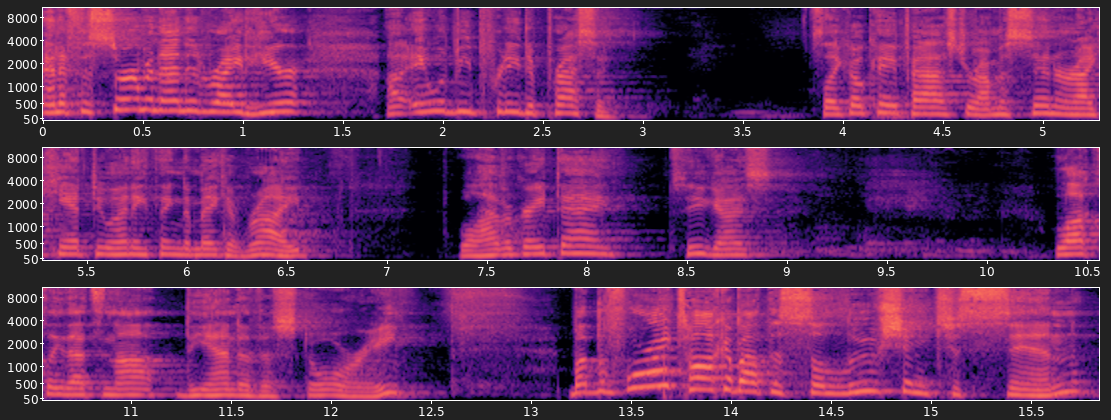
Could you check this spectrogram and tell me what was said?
And if the sermon ended right here, uh, it would be pretty depressing. It's like, okay, Pastor, I'm a sinner. I can't do anything to make it right. Well, have a great day. See you guys. Luckily, that's not the end of the story. But before I talk about the solution to sin,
